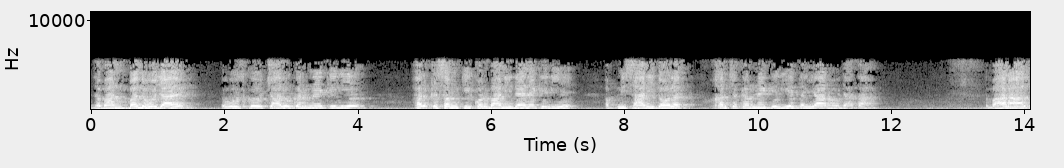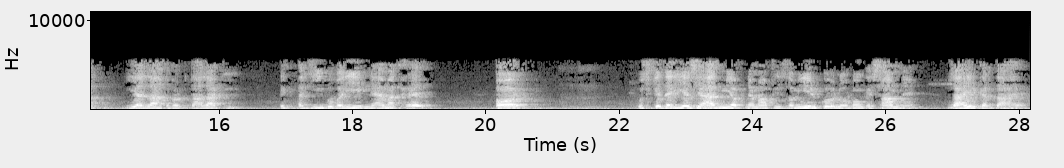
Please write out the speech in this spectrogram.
زبان بند ہو جائے تو وہ اس کو چالو کرنے کے لیے، ہر قسم کی قربانی دینے کے لیے، اپنی ساری دولت خرچ کرنے کے لیے تیار ہو جاتا ہے۔ تو بہرحال یہ اللہ تبارک تعالیٰ کی ایک عجیب و غریب نعمت ہے۔ اور اس کے ذریعے سے آدمی اپنے معافی ضمیر کو لوگوں کے سامنے ظاہر کرتا ہے۔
